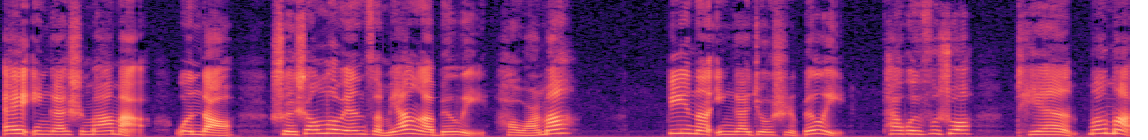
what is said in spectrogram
A 应该是妈妈问道：“水上乐园怎么样啊，Billy？好玩吗 B 呢，应该就是 Billy，他回复说：“天，妈妈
